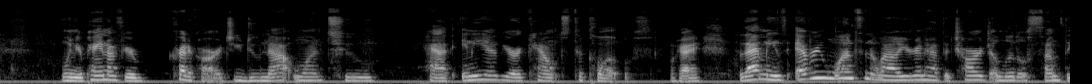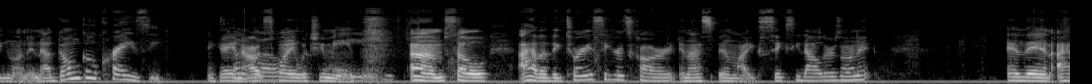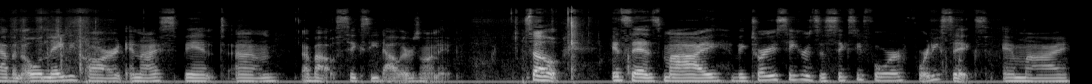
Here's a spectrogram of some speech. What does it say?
when you're paying off your credit cards, you do not want to have any of your accounts to close. Okay. So that means every once in a while, you're going to have to charge a little something on it. Now, don't go crazy. Okay. And I'll explain what you mean. Um, so I have a Victoria's Secrets card and I spend like $60 on it. And then I have an Old Navy card and I spent um, about $60 on it. So it says my Victoria's Secrets is $64.46 and my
